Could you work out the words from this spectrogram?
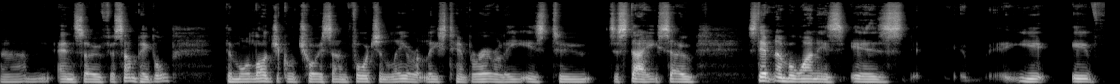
Um, and so, for some people, the more logical choice, unfortunately, or at least temporarily, is to to stay. So, step number one is is you, if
